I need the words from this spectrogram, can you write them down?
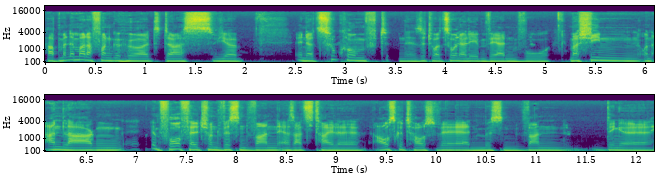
Hat man immer davon gehört, dass wir in der Zukunft eine Situation erleben werden, wo Maschinen und Anlagen im Vorfeld schon wissen, wann Ersatzteile ausgetauscht werden müssen, wann Dinge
